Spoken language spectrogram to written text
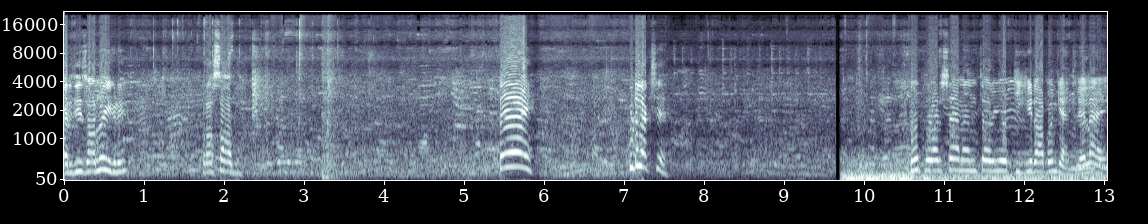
खरेदी चालू आहे इकडे. प्रसाद. ते कुठे लक्ष आहे? खूप वर्षानंतर यो तिकीट आपण घेतलेलं आहे.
